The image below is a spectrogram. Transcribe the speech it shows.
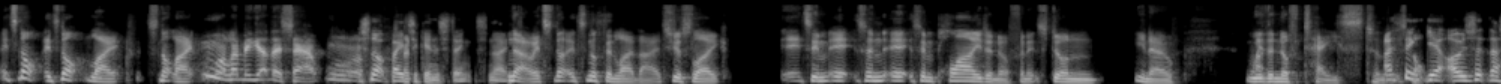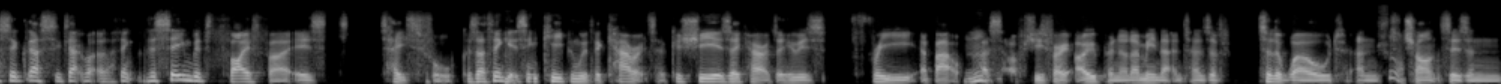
It's not it's not like it's not like "Oh, let me get this out. It's not basic instinct, no. No, it's not. It's nothing like that. It's just like it's it's an it's implied enough, and it's done. You know. With enough taste. and I think not- yeah, I was that's a, that's exactly what I think. The scene with Pfeiffer is tasteful because I think Mm. it's in keeping with the character because she is a character who is free about Mm. herself. She's very open, and I mean that in terms of to the world and Sure. to chances, and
